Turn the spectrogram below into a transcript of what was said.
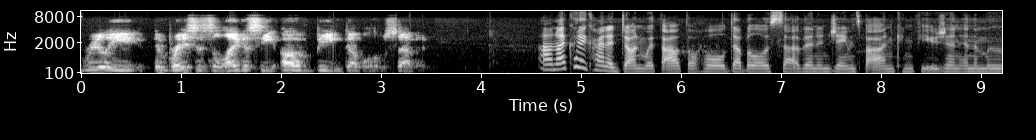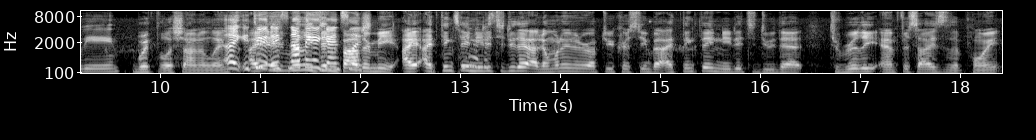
really embraces the legacy of being 007. and I could have kind of done without the whole 007 and James Bond confusion in the movie. with Lashana Lynch. Like, dude, I, it it's nothing really didn't bother Lash- me. I, I think they Yeah, needed just- to do that. I don't want to interrupt you, Christine, but I think they needed to do that to really emphasize the point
